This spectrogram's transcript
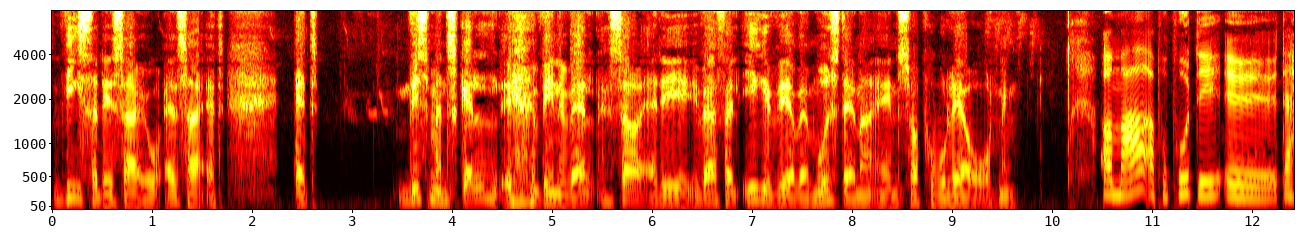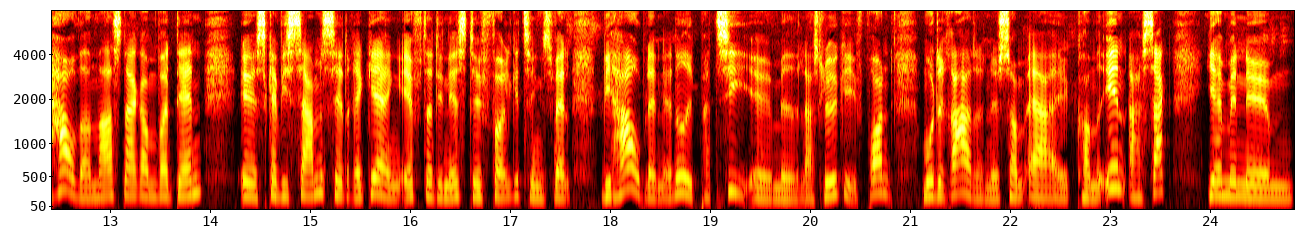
viser det sig jo altså, at, at hvis man skal øh, vinde valg, så er det i hvert fald ikke ved at være modstander af en så populær ordning. Og meget apropos det, øh, der har jo været meget snak om, hvordan øh, skal vi sammensætte regeringen efter det næste folketingsvalg. Vi har jo blandt andet et parti øh, med Lars Løkke i front, Moderaterne, som er øh, kommet ind og har sagt, jamen øh,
